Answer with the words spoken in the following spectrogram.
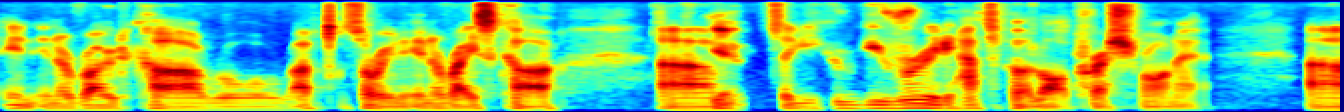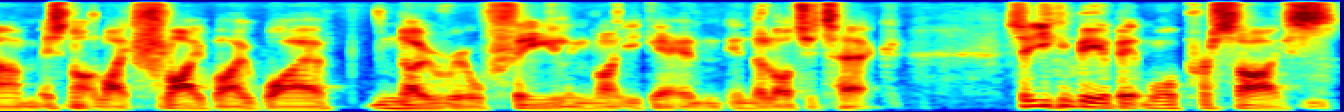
in in a road car or uh, sorry in a race car. Um, Yeah. So you you really have to put a lot of pressure on it. Um, it's not like fly by wire, no real feeling like you get in, in the Logitech. So you can be a bit more precise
